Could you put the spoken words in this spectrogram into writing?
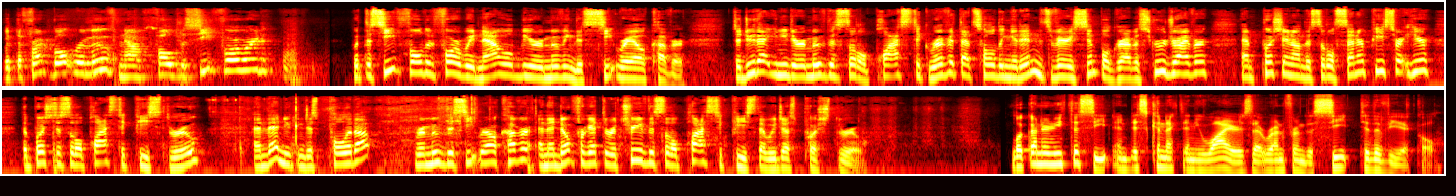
With the front bolt removed, now fold the seat forward. With the seat folded forward, we now will be removing the seat rail cover. To do that, you need to remove this little plastic rivet that's holding it in. It's very simple. Grab a screwdriver and push in on this little center piece right here to push this little plastic piece through. And then you can just pull it up, remove the seat rail cover, and then don't forget to retrieve this little plastic piece that we just pushed through. Look underneath the seat and disconnect any wires that run from the seat to the vehicle.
